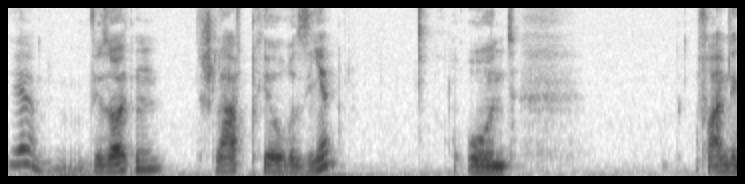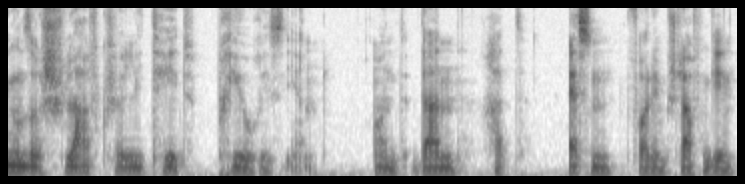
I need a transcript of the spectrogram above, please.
ja, wir sollten Schlaf priorisieren und vor allem unsere Schlafqualität priorisieren. Und dann hat Essen vor dem Schlafengehen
